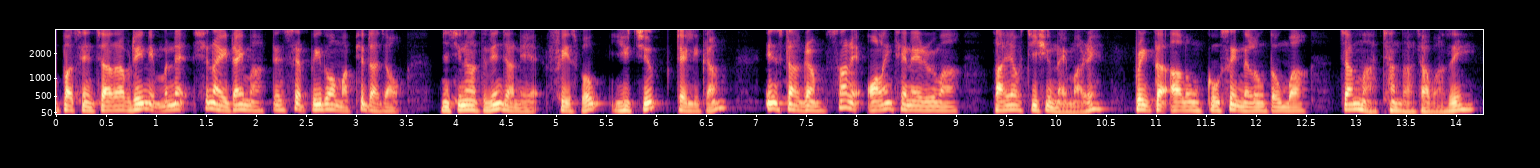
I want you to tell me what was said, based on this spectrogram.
အပတ်စဉ်ကြာတာပတင်းနေ့မနေ့၈နိုင်တိုင်းမှာတင်ဆက်ပေးသွားမှာဖြစ်တာကြောင့်မြစ်ချနာသတင်းကြံတဲ့ Facebook, YouTube, Telegram, Instagram စတဲ့ online channel တွေမှာလာရောက်ကြည့်ရှုနိုင်ပါတယ်။ပရိသတ်အားလုံးကိုစိတ်နှလုံးသုံးပါကျမ်းမာချမ်းသာကြပါစေ။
